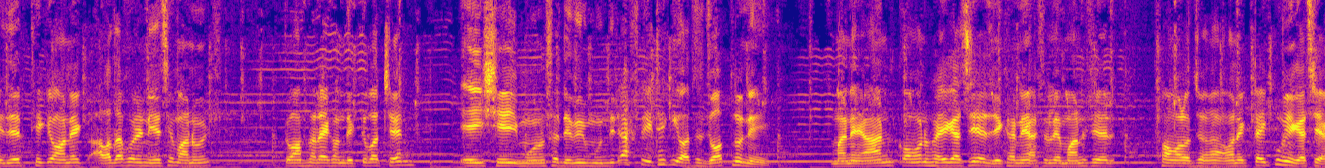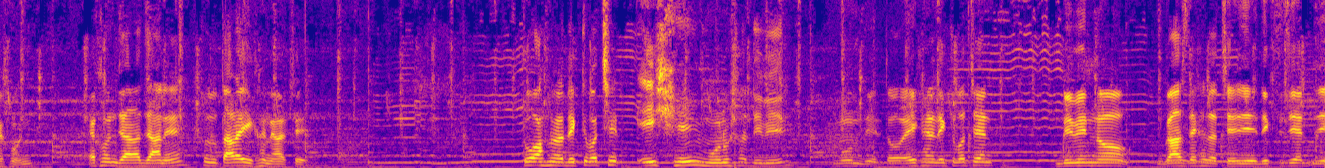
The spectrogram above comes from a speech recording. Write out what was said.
এদের থেকে অনেক আলাদা করে নিয়েছে মানুষ। তো আপনারা এখন দেখতে পাচ্ছেন এই সেই মনসা দেবীর মন্দির। আসলে এটা কি অত যত্ন নেই? মানে আনকমন হয়ে গেছে যেখানে আসলে মানুষের সমালোচনা অনেকটাই কমে গেছে এখন। এখন যারা জানে শুধু তারাই এখানে আছে। তো আপনারা দেখতে পাচ্ছেন এই সেই মনসা দেবীর মন্দির। তো এইখানে দেখতে পাচ্ছেন বিভিন্ন গাছ দেখা যাচ্ছে। যে দেখতেছেন যে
